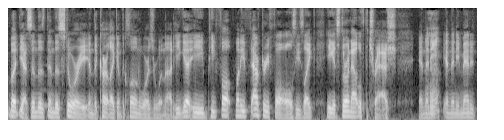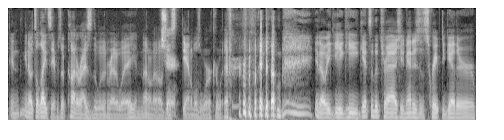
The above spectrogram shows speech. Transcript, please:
but yes, in the in the story in the cart like in the Clone Wars or whatnot, he get he he fall when he after he falls, he's like he gets thrown out with the trash, and then Uh-huh. he and then he managed and you know it's a lightsaber, so it cauterizes the wound right away. And I don't know how Sure. these animals work or whatever, but um, you know he, he he gets in the trash, he manages to scrape together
